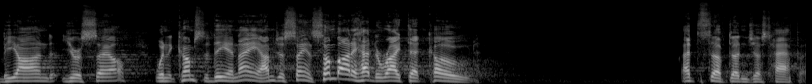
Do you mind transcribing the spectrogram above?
beyond yourself. When it comes to DNA, I'm just saying somebody had to write that code. That stuff doesn't just happen.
